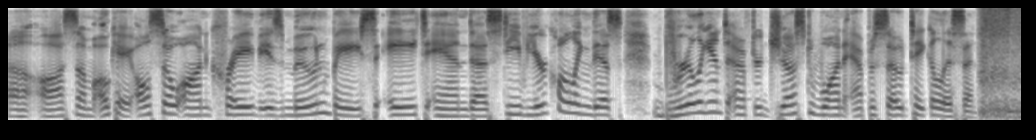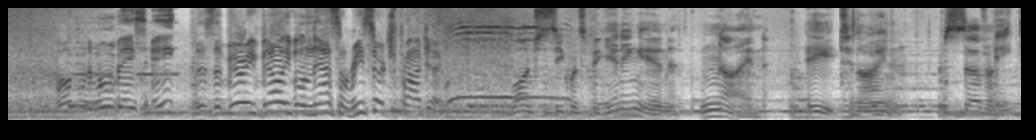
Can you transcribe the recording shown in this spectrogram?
Uh, awesome. Okay. Also on Crave is Moonbase 8. And uh, Steve, you're calling this brilliant after just one episode. Take a listen. Welcome to Moonbase 8. This is a very valuable NASA research project. Launch sequence beginning in nine, eight, nine, seven, eight,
